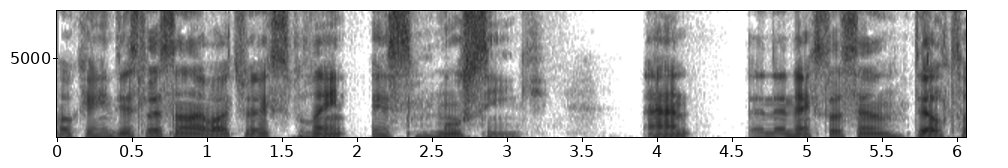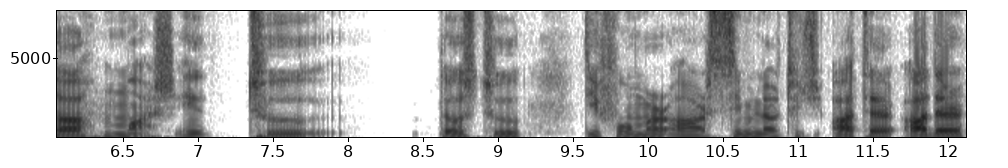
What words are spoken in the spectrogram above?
Okay, in this lesson I want to explain smoothing and in the next lesson delta mush. It two those two deformer are similar to other, other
